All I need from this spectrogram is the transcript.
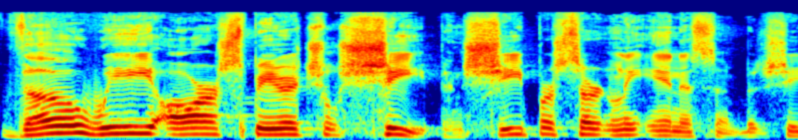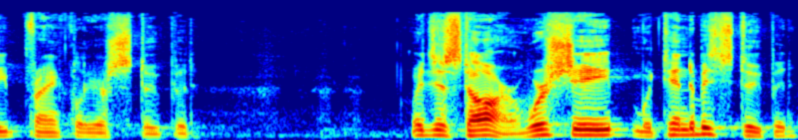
Though we are spiritual sheep, and sheep are certainly innocent, but sheep, frankly, are stupid. We just are. We're sheep. We tend to be stupid.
